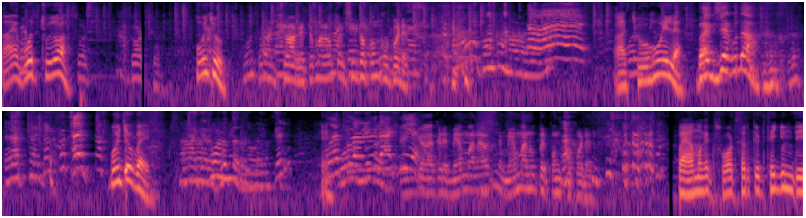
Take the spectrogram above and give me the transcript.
હા એ ભૂત છું જો. હું છું? તમારા ઉપર સીધો પંખો પડે. આ છું હું એલા ભાગજે કુદા. પૂછો ભાઈ? આગળ મહેમાન આવે ને મહેમાન ઉપર પંખો પડે. ભાઈ આમાં કંઈક શોર્ટ સર્કિટ થઈ ગયું ને તે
